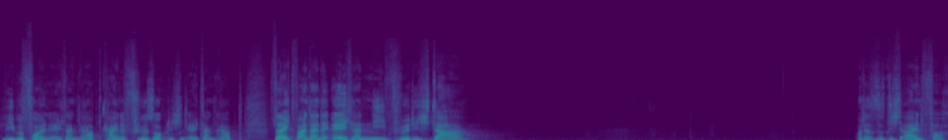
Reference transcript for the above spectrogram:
liebevollen Eltern gehabt, keine fürsorglichen Eltern gehabt. Vielleicht waren deine Eltern nie für dich da. Und das ist nicht einfach.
